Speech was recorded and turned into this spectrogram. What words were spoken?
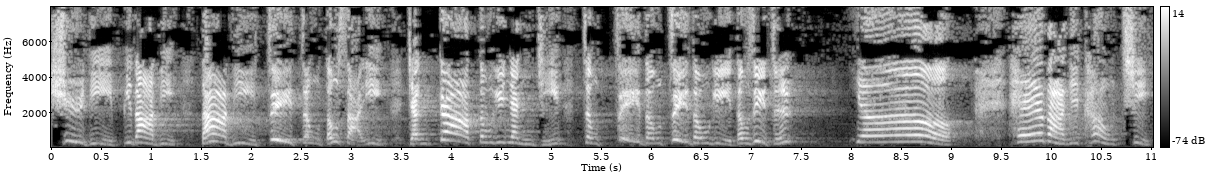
兄弟比大弟，大弟最终都啥意，将家多的人钱做最多最多的都是子。哟，很大的口气，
